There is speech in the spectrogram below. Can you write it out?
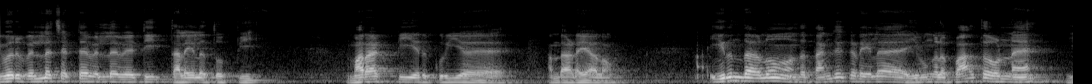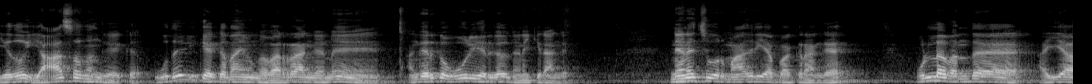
இவர் வெள்ளை சட்டை வெள்ளை வேட்டி தலையில் தொப்பி மராட்டியருக்குரிய அந்த அடையாளம். இருந்தாலும் அந்த தங்க கடையில் இவங்கள பார்த்த உடனே ஏதோ யாசகம் கேட்க உதவி கேட்க தான் இவங்க வர்றாங்கன்னு அங்கே இருக்க ஊழியர்கள் நினைக்கிறாங்க. நினச்சி ஒரு மாதிரியாக பார்க்குறாங்க உள்ளே வந்த ஐயா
